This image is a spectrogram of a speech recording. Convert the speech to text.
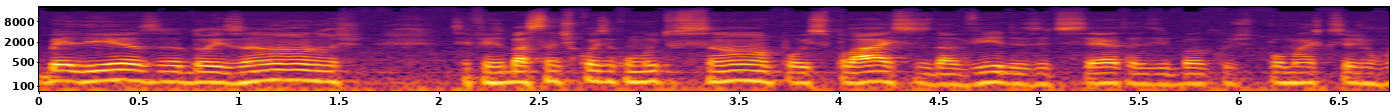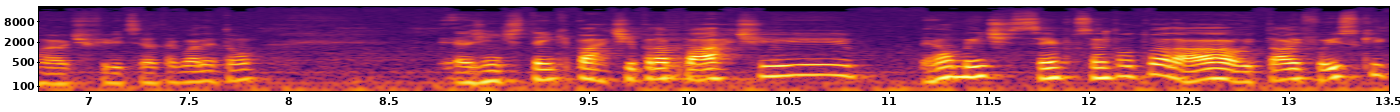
beleza, dois anos, você fez bastante coisa com muito sample, splices da vida, etc. E bancos, por mais que sejam royalty free, etc. Agora, então, a gente tem que partir para a parte realmente 100% autoral e tal. E foi isso que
